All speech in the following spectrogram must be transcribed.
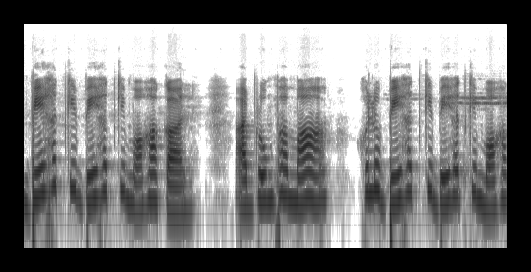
বেহাদকে বেহাদকে মহাকাল আর ব্রহ্মা মা হলো বেহাদকে বেহাদকে মহা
